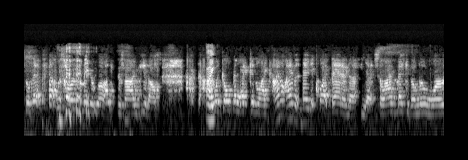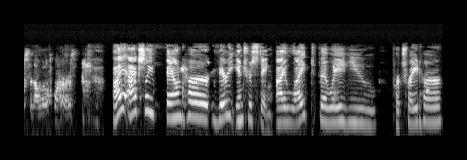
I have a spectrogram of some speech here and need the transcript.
So that that was hard for me to write because I, you know, I, I, would go back and like I don't I haven't made it quite bad enough yet, so I'd make it a little worse and a little worse. I actually found her very interesting. I liked the way you portrayed her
